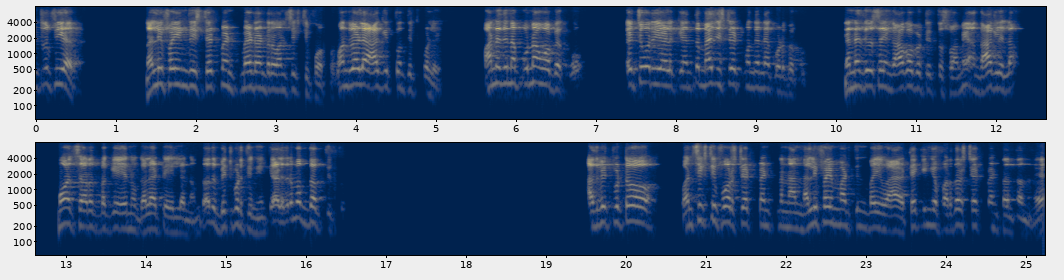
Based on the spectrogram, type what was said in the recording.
interfere nullifying the statement made under one sixty four ಒಂದ್ ವೇಳೆ ಆಗಿತ್ತು ಅಂತ ಇಟ್ಕೊಳ್ಳಿ. ಮಾನ್ಯ ದಿನ ಪುನಃ ಹೋಗ್ಬೇಕು. ಹೆಚ್ಚುವರಿ ಹೇಳಿಕೆ ಅಂತ ಮ್ಯಾಜಿಸ್ಟ್ರೇಟ್ ಮುಂದೆನೆ ಕೊಡ್ಬೇಕು. ನೆನ್ನೆ ದಿವಸ ಹಿಂಗ್ ಆಗೋಗ್ಬಿಟ್ಟಿತ್ತು ಸ್ವಾಮಿ, ಹಂಗಾಗ್ಲಿಲ್ಲ. ಮೂವತ್ ಸಾವಿರದ ಬಗ್ಗೆ ಏನು ಗಲಾಟೆ ಇಲ್ಲ ನಮ್ದು. ಅದು ಬಿಟ್ಬಿಡ್ತೀನಿ ಅಂತ ಹೇಳಿದ್ರೆ ಮುಗ್ದೋಗ್ತಿತ್ತು. ಅದ್ ಬಿಟ್ಬಿಟ್ಟು ಒನ್ ಸಿಕ್ಸ್ಟಿ ಫೋರ್ ಸ್ಟೇಟ್ಮೆಂಟ್ ನಾನು ನಲಿಫೈ ಮಾಡ್ತೀನಿ by taking a further statement ಅಂತಂದ್ರೆ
